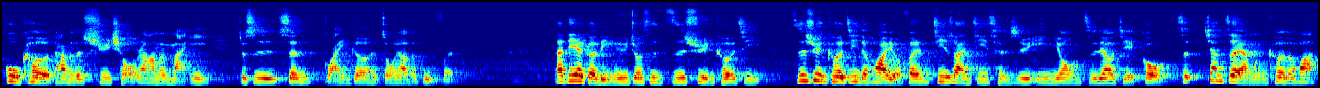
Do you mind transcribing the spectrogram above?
顾客他们的需求，让他们满意，就是生管一个很重要的部分。那第二个领域就是资讯科技。资讯科技的话，有分计算机程序应用、资料结构。这像这两门课的话，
